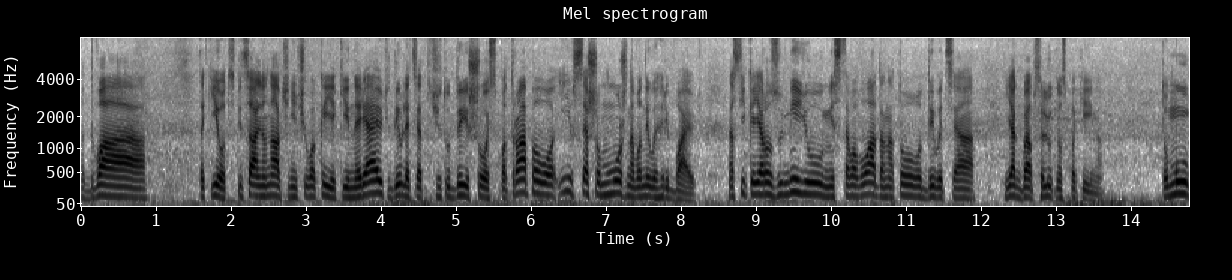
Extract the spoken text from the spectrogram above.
два такі от спеціально навчені чуваки, які ниряють, дивляться, чи туди щось потрапило, і все, що можна, вони вигрібають. Наскільки я розумію, місцева влада на то дивиться якби абсолютно спокійно. Тому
